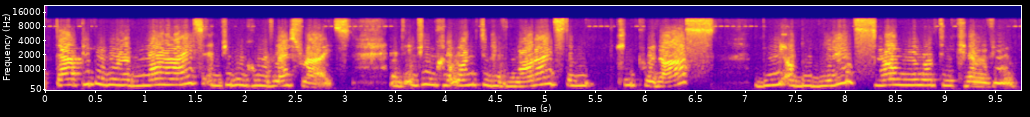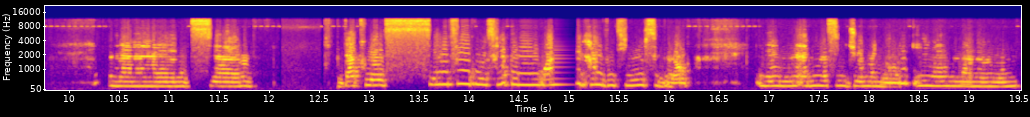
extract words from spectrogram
There are people who have more rights and people who have less rights. And if you want to have more rights, then keep with us, be obedient, so we will take care of you. And um, that was same thing was happening 100 years ago in Nazi Germany, in um,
